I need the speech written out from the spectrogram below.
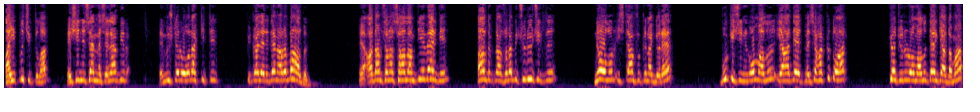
Ayıplı çıktılar. E şimdi sen mesela bir e, müşteri olarak gittin bir galeriden araba aldın. E, adam sana sağlam diye verdi. Aldıktan sonra bir çürüğü çıktı. Ne olur İslam fıkhına göre bu kişinin o malı iade etmesi hakkı doğar. Götürür o malı der ki adama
